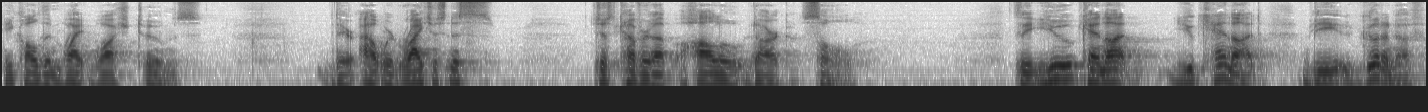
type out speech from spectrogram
He called them whitewashed tombs. Their outward righteousness just covered up a hollow, dark soul. See, you cannot, you cannot be good enough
